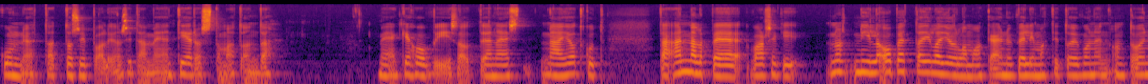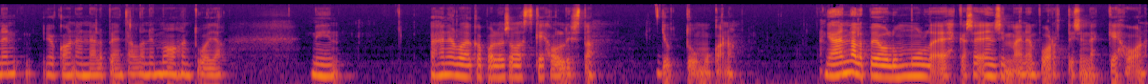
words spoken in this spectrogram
kunnioittaa tosi paljon sitä meidän tiedostamatonta, meidän kehon viisautta. Ja näis, nämä jotkut, tämä NLP varsinkin no, niillä opettajilla, joilla mä oon käynyt, Veli-Matti Toivonen on toinen, joka on NLPn tällainen maahantuoja, niin hänellä on aika paljon sellaista kehollista juttua mukana. Ja NLP on ollut mulle ehkä se ensimmäinen portti sinne kehoon.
